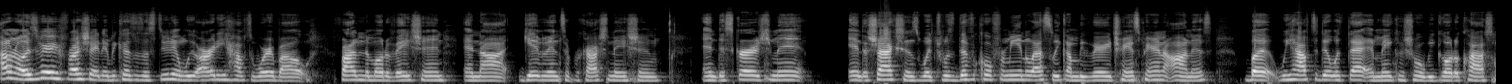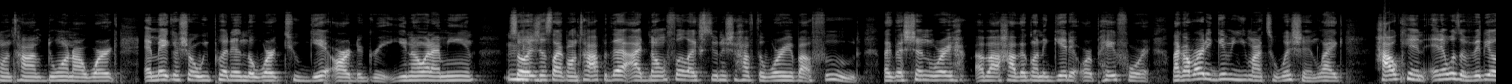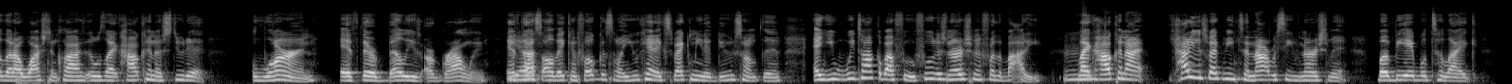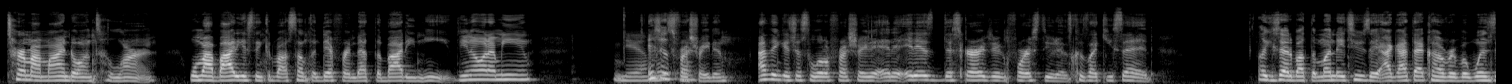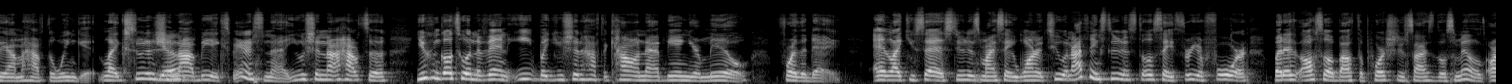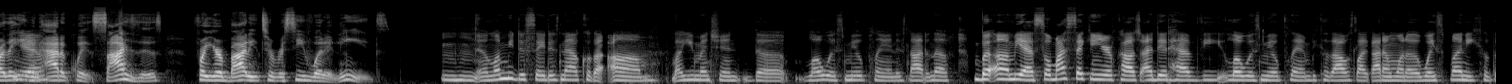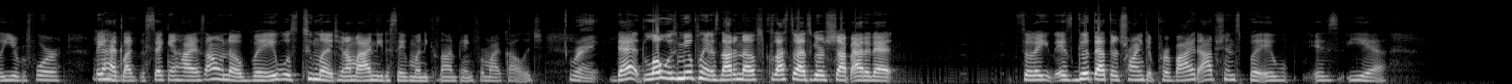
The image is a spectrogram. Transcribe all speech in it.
I don't know. It's very frustrating because as a student, we already have to worry about finding the motivation and not giving in to procrastination and discouragement and distractions, which was difficult for me in the last week. I'm gonna be very transparent and honest, but we have to deal with that and making sure we go to class on time, doing our work, and making sure we put in the work to get our degree. You know what I mean? Mm-hmm. So it's mm-hmm. just like on top of that, I don't feel like students should have to worry about food. Like they shouldn't worry about how they're gonna get it or pay for it. Like I've already given you my tuition. Like how can and it was a video that I watched in class. It was like how can a student learn if their bellies are growling. If yep. that's all they can focus on, you can't expect me to do something. And you, we talk about food. Food is nourishment for the body. Mm-hmm. Like, how can I? How do you expect me to not receive nourishment but be able to like turn my mind on to learn when my body is thinking about something different that the body needs? You know what I mean? Yeah, it's just frustrating. Sense. I think it's just a little frustrating, and it, it is discouraging for students because, like you said, like you said about the Monday, Tuesday, I got that covered, but Wednesday I'm gonna have to wing it. Like students yep. should not be experiencing that. You should not have to. You can go to an event and eat, but you shouldn't have to count on that being your meal for the day. And like you said, students might say one or two, and I think students still say three or four. But it's also about the portion size of those meals. Are they yeah. even adequate sizes for your body to receive what it needs? Mm-hmm. And let me just say this now, because um, like you mentioned, the lowest meal plan is not enough. But um, yeah. So my second year of college, I did have the lowest meal plan because I was like, I didn't want to waste money because the year before, I think mm-hmm. I had like the second highest. I don't know, but it was too much, and I'm like, I need to save money because I'm paying for my college. Right. That lowest meal plan is not enough because I still have to go shop out of that. So they, it's good that they're trying to provide options, but it is yeah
